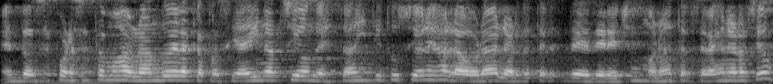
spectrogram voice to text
Entonces, por eso estamos hablando de la capacidad de inacción de estas instituciones a la hora de hablar de, derechos humanos de tercera generación.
